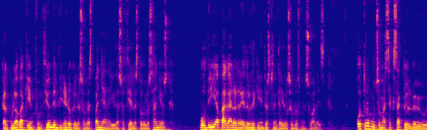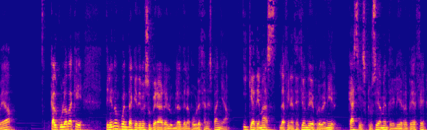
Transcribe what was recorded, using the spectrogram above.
calculaba que en función del dinero que le sobra a España en ayudas sociales todos los años, podría pagar alrededor de 532 euros mensuales. Otro mucho más exacto del BBVA calculaba que, teniendo en cuenta que debe superar el umbral de la pobreza en España y que además la financiación debe provenir casi exclusivamente del IRPF,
